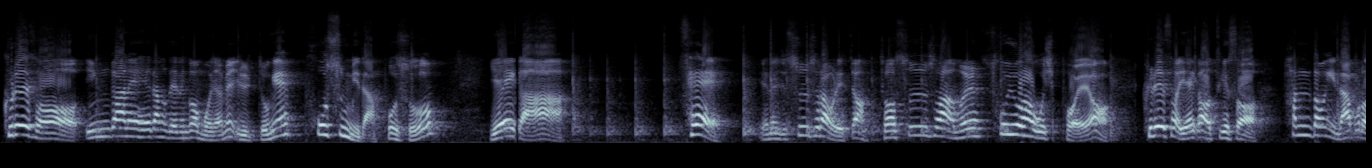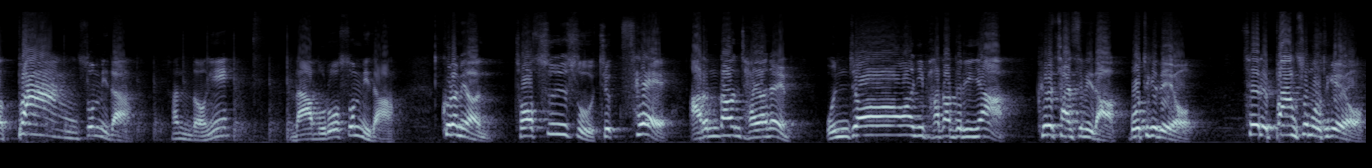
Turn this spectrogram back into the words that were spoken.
그래서 인간에 해당되는 건 뭐냐면 일종의 포수입니다. 포수. 얘가 새, 얘는 이제 순수라고 그랬죠? 저 순수함을 소유하고 싶어 해요. 그래서 얘가 어떻게 써? 한 덩이 납으로 빵 쏩니다. 한 덩이 납으로 쏩니다. 그러면 저 순수, 즉 새, 아름다운 자연을 온전히 받아들이냐? 그렇지 않습니다. 뭐 어떻게 돼요? 새를 빵 쏘면 어떻게 해요?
